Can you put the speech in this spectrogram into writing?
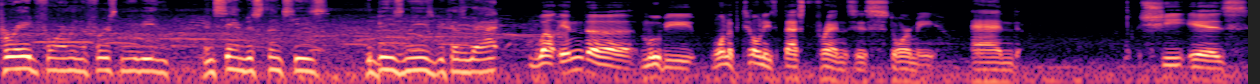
parade for him in the first movie and and Sam just thinks he's the bee's knees because of that. Well, in the movie, one of Tony's best friends is Stormy, and she is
